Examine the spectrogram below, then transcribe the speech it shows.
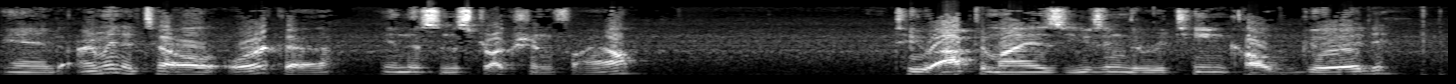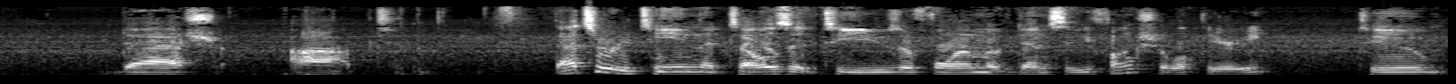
And I'm going to tell Orca in this instruction file to optimize using the routine called good dash opt. That's a routine that tells it to use a form of density functional theory to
